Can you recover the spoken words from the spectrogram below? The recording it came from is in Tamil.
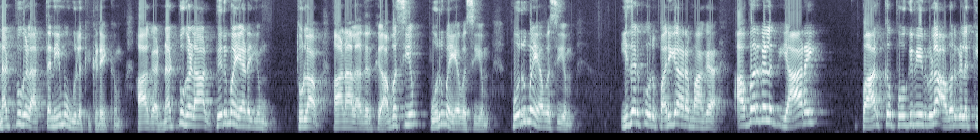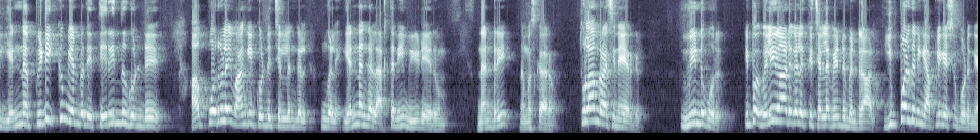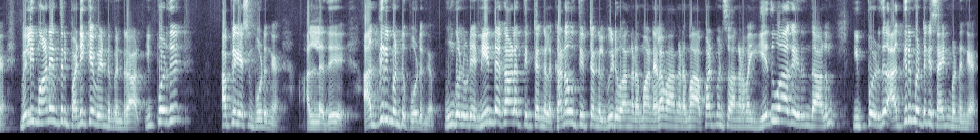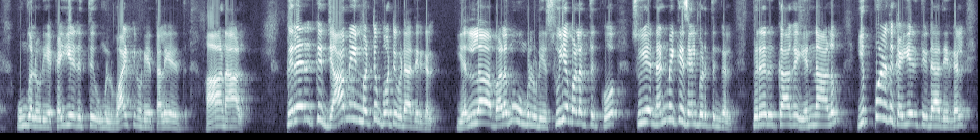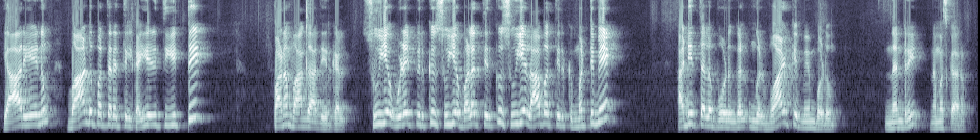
நட்புகள் அத்தனையும் உங்களுக்கு கிடைக்கும். ஆக நட்புகளால் பெருமை அடையும் துலாம். ஆனால் அதற்கு அவசியம் பொறுமை அவசியம். பொறுமை அவசியம். இதற்கு ஒரு பரிகாரமாக அவர்களுக்கு யாரை பார்க்க போகிறீர்களோ அவர்களுக்கு என்ன பிடிக்கும் என்பதை தெரிந்து கொண்டு அப்பொருளை வாங்கி கொண்டு செல்லுங்கள். உங்கள் எண்ணங்கள் அத்தனையும் ஈடேறும். நன்றி நமஸ்காரம். துலாம் ராசி நேயர்கள் மீண்டும் ஒரு இப்போ வெளிநாடுகளுக்கு செல்ல வேண்டும் என்றால் இப்பொழுது நீங்கள் அப்ளிகேஷன் போடுங்க. வெளி மாநிலத்தில் படிக்க வேண்டும் என்றால் இப்பொழுது அப்ளிகேஷன் போடுங்க. அல்லது அக்ரிமெண்ட்டு போடுங்க. உங்களுடைய நீண்ட கால திட்டங்கள் கனவு திட்டங்கள் வீடு வாங்கணுமா நிலம் வாங்கணுமா அப்பார்ட்மெண்ட்ஸ் வாங்கணுமா எதுவாக இருந்தாலும் இப்பொழுது அக்ரிமெண்ட்டுக்கு சைன் பண்ணுங்க. உங்களுடைய கையெழுத்து உங்கள் வாழ்க்கையினுடைய தலையெழுத்து. ஆனால் பிறருக்கு ஜாமீன் மட்டும் போட்டு விடாதீர்கள். எல்லா பலமும் உங்களுடைய சுய பலத்துக்கோ சுய நன்மைக்கு செயல்படுத்துங்கள். பிறருக்காக என்னாலும் இப்பொழுது கையெழுத்திடாதீர்கள் யாரேனும் பாண்டு பத்திரத்தில் கையெழுத்து இட்டு பணம் வாங்காதீர்கள். சுய உழைப்பிற்கு சுய பலத்திற்கு சுய லாபத்திற்கு மட்டுமே அடித்தளம் போடுங்கள். உங்கள் வாழ்க்கை மேம்படும். நன்றி நமஸ்காரம்.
